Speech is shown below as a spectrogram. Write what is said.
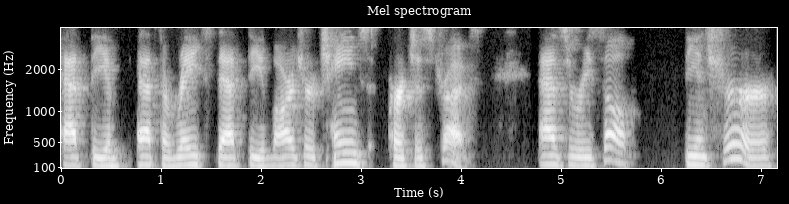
at the at the rates that the larger chains purchase drugs. As a result, the insurer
